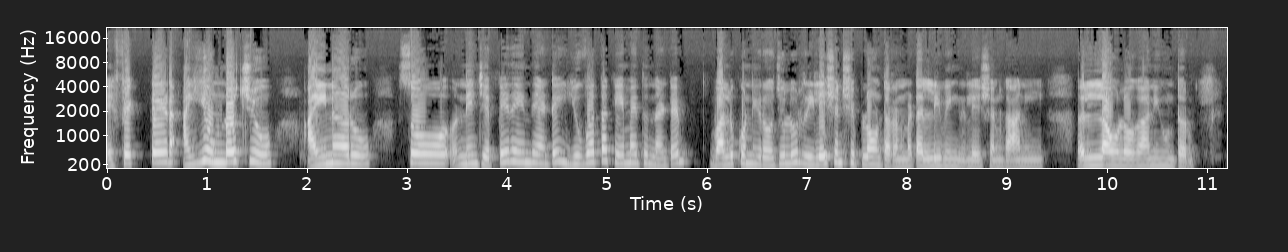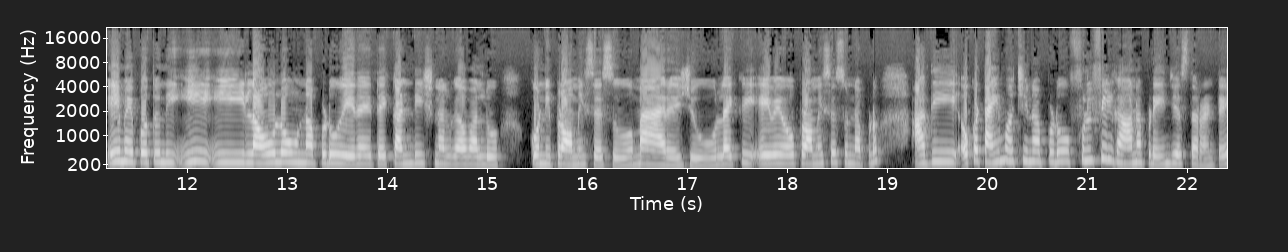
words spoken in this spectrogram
ఎఫెక్టెడ్ అయ్యి ఉండొచ్చు. అయినారు. సో నేను చెప్పేది ఏంటి అంటే యువతకు ఏమవుతుందంటే వాళ్ళు కొన్ని రోజులు రిలేషన్షిప్లో ఉంటారు అనమాట లివింగ్ రిలేషన్ కానీ లవ్లో కానీ ఉంటారు. ఏమైపోతుంది? ఈ ఈ లవ్లో ఉన్నప్పుడు ఏదైతే కండిషనల్గా వాళ్ళు కొన్ని ప్రామిసెస్ మ్యారేజ్ లైక్ ఏవేవో ప్రామిసెస్ ఉన్నప్పుడు అది ఒక టైం వచ్చినప్పుడు ఫుల్ఫిల్ కానప్పుడు ఏం చేస్తారంటే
